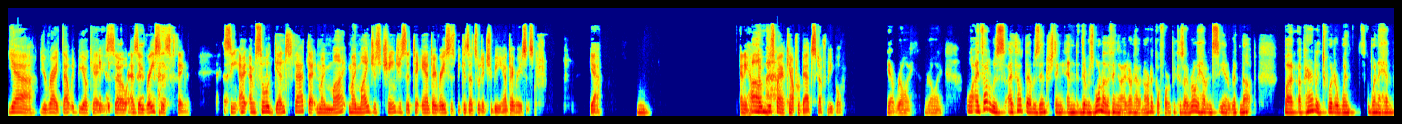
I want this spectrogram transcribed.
yeah, you're right. That would be okay. So as a racist thing, see, I, I'm so against that that in my mind, my mind just changes it to anti-racist because that's what it should be, anti-racist. Yeah. Hmm. Anyhow, Um, don't use my account for bad stuff, people. Yeah, really, really. Well, I thought it was. I thought that was interesting, and there was one other thing that I don't have an article for because I really haven't seen it written up. But apparently, Twitter went went ahead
